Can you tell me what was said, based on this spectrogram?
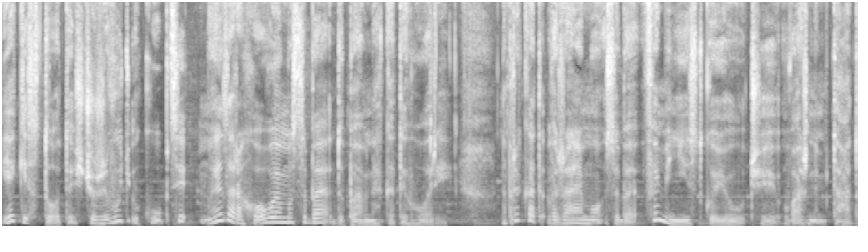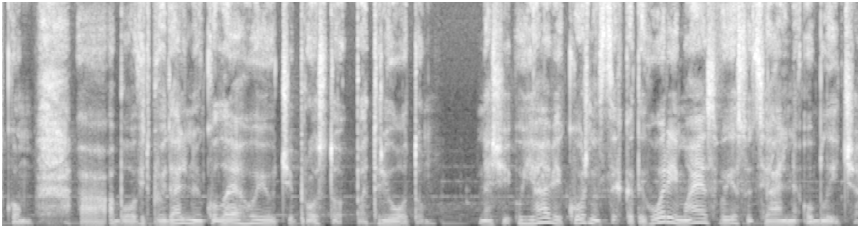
Як істоти, що живуть у купці, ми зараховуємо себе до певних категорій. Наприклад, вважаємо себе феміністкою чи уважним татком, або відповідальною колегою, чи просто патріотом. В нашій уяві кожна з цих категорій має своє соціальне обличчя,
